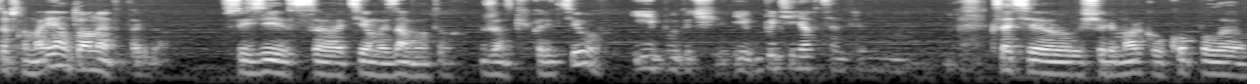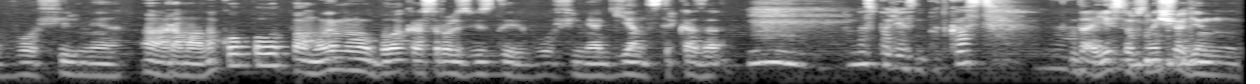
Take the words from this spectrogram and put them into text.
Собственно, Мария Антуанетта тогда в связи с э, темой замкнутых женских коллективов. И будучи, и бытия в центре внимания. Кстати, еще ремарка у Копполы в фильме а, Романа Копполы, по-моему, была как раз роль звезды в фильме «Агент Стрекоза». У нас полезный подкаст. Да, есть, собственно, еще один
